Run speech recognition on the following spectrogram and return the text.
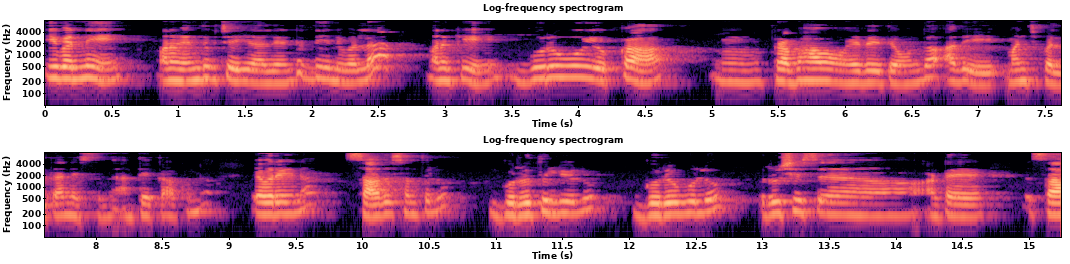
ఇవన్నీ మనం ఎందుకు చేయాలి అంటే దీనివల్ల మనకి గురువు యొక్క ప్రభావం ఏదైతే ఉందో అది మంచి ఫలితాన్ని ఇస్తుంది. అంతేకాకుండా ఎవరైనా సాధు సంతులు గురుతుల్యులు గురువులు ఋషి స- అంటే సా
